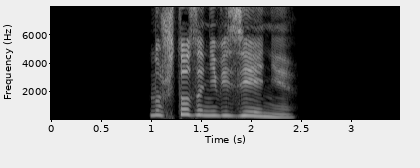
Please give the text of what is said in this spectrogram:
Ну что за невезение?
